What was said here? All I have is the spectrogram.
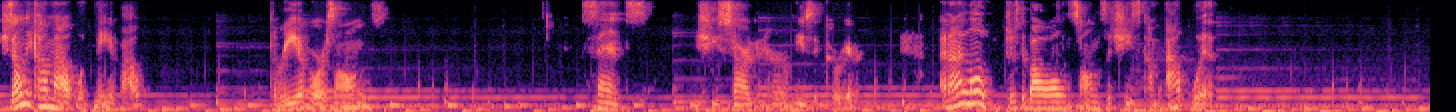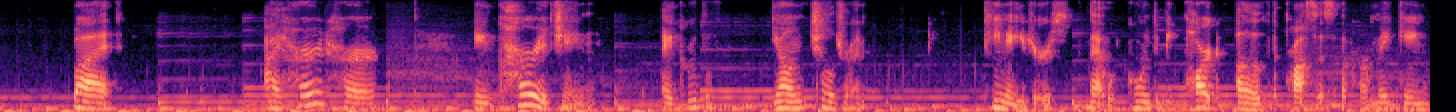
She's only come out with me about three of her songs since she started her music career. And I love just about all the songs that she's come out with. but I heard her encouraging a group of young children, teenagers, that were going to be part of the process of her making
